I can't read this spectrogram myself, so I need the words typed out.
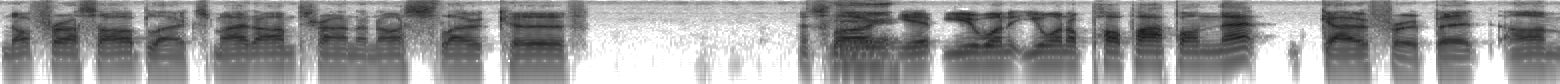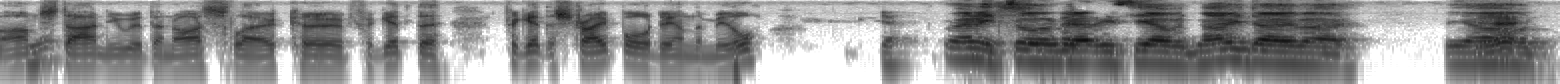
Not for us old blokes, mate. I'm throwing a nice slow curve. It's like, yep, you want you want to pop up on that, go for it. But I'm I'm Yeah. starting you with a nice slow curve. Forget the forget the straight ball down the middle. Yeah, we only talking about this the other day, Davo. The Yeah. old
